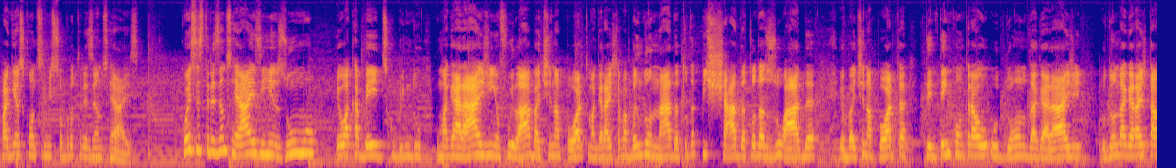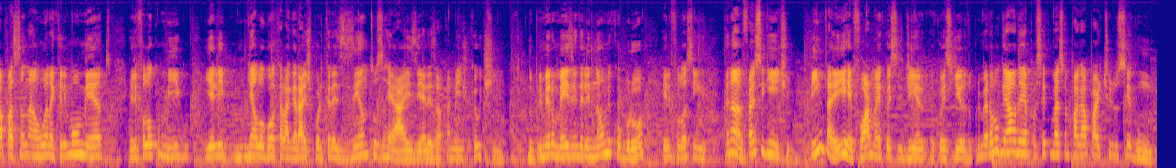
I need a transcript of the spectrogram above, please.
paguei as contas e me sobrou 300 reais. Com esses 300 reais, em resumo, eu acabei descobrindo uma garagem. Eu fui lá, bati na porta. Uma garagem estava abandonada, toda pichada, toda zoada. Eu bati na porta, tentei encontrar o, o dono da garagem. O dono da garagem estava passando na rua naquele momento. Ele falou comigo e ele me alugou aquela garagem por 300 reais. E era exatamente o que eu tinha. No primeiro mês ainda ele não me cobrou. Ele falou assim: Renan, faz o seguinte, pinta aí, reforma aí com esse dinheiro, com esse dinheiro do primeiro aluguel. Daí você começa a pagar a partir do segundo.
